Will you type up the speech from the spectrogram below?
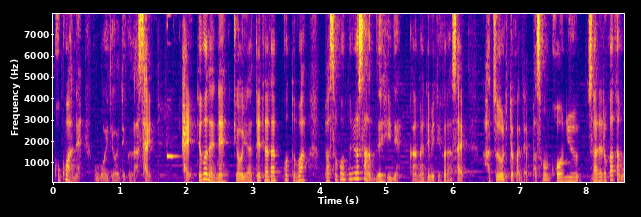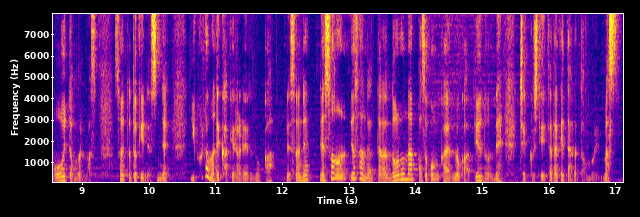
ここはね、覚えておいてください。はい。ということでね、今日やっていただくことは、パソコンの予算ぜひね、考えてみてください。初売りとかでパソコン購入される方も多いと思います。そういった時にですね、いくらまでかけられるのかですよね。で、その予算だったらどんなパソコン買えるのかっていうのをね、チェックしていただけたらと思います。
